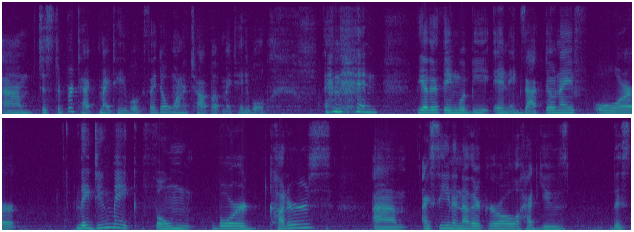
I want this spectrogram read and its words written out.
um, just to protect my table because I don't want to chop up my table. And then the other thing would be an X-Acto knife or they do make foam board cutters. Um, I seen another girl had used this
